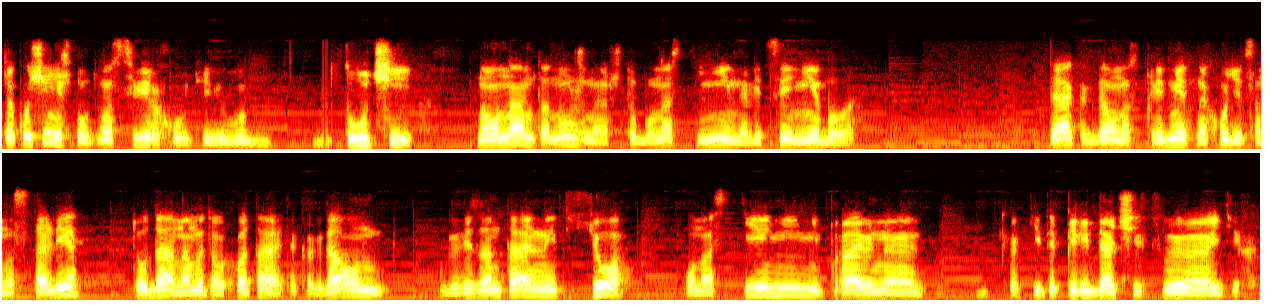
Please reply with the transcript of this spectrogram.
такое ощущение, что вот у нас сверху лучи, но нам-то нужно, чтобы у нас тени на лице не было. Да, когда у нас предмет находится на столе, то да, нам этого хватает. А когда он горизонтальный, все, у нас тени, неправильно какие-то передачи э, этих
